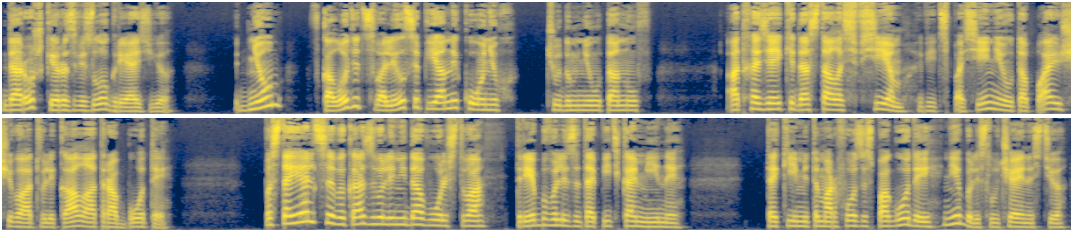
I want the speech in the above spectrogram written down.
дорожки развезло грязью. Днем — колодец свалился пьяный конюх, чудом не утонув. От хозяйки досталось всем, ведь спасение утопающего отвлекало от работы. Постояльцы выказывали недовольство, требовали затопить камины. Такие метаморфозы с погодой не были случайностью.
